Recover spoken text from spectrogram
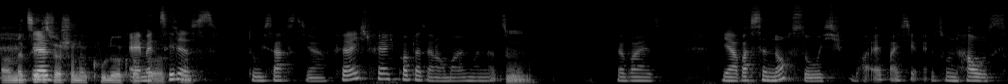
aber Mercedes ja, wäre schon eine coole Kooperation. Äh, Mercedes, du, ich sag's dir. Vielleicht, vielleicht kommt das ja noch mal irgendwann dazu. Mm. Wer weiß. Ja, was denn noch so? Ich boah, weiß ja, so ein Haus.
